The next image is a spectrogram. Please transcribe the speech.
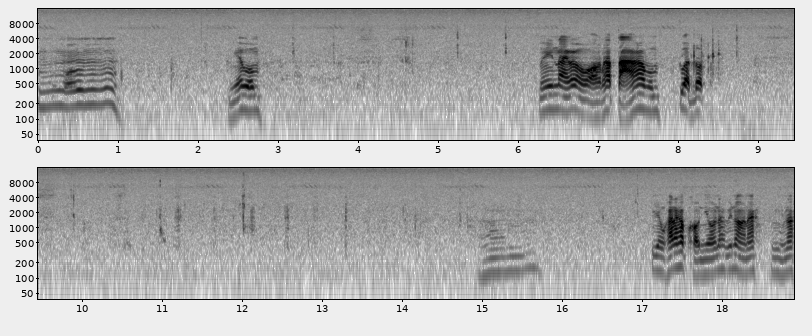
อืมเนี่ยผม ไม่นายก็ออกทับตาครับผมจวดรถอืมที่สำคัญนะครับข้าวเหนียวนะพี่น้องนะนี่นะ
